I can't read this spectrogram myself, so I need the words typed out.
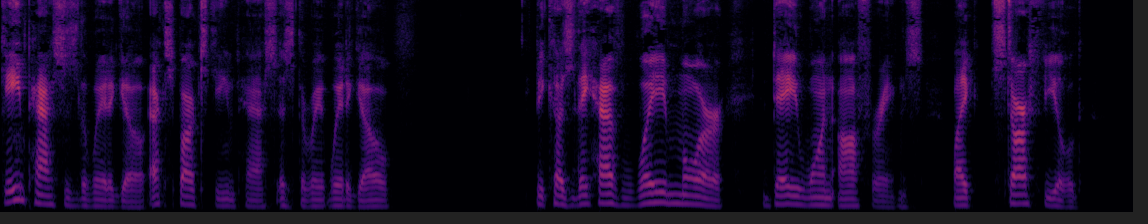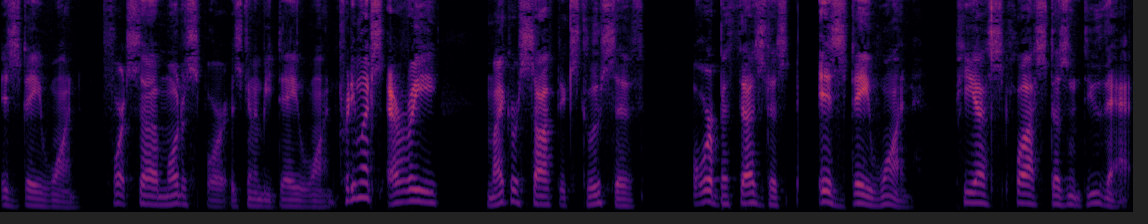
Game Pass is the way to go. Xbox Game Pass is the way, way to go. Because they have way more day one offerings. Like, Starfield is day one. Forza Motorsport is going to be day one. Pretty much every Microsoft exclusive or Bethesda is day one. PS Plus doesn't do that.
